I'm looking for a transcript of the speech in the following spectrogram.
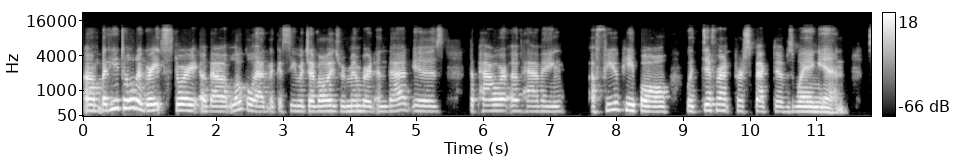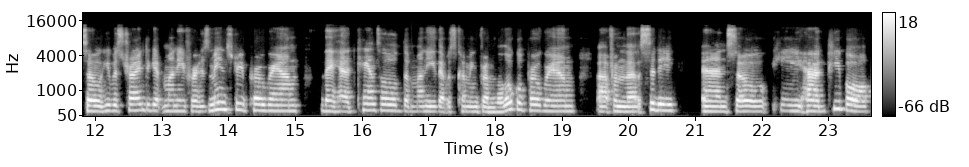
Um, but he told a great story about local advocacy, which I've always remembered, and that is the power of having a few people with different perspectives weighing in. So he was trying to get money for his Main Street program. They had canceled the money that was coming from the local program uh, from the city. And so he had people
